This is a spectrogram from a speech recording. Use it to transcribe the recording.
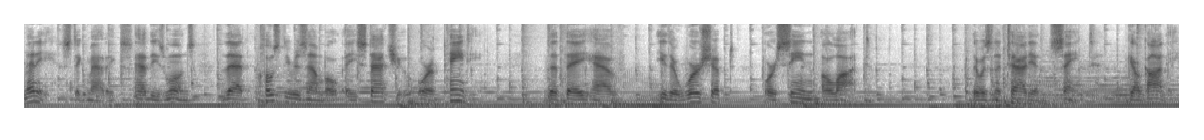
Many stigmatics had these wounds that closely resemble a statue or a painting that they have either worshipped or seen a lot. There was an Italian saint, Galgani,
